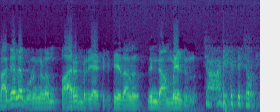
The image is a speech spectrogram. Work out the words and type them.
സകല ഗുണങ്ങളും പാരമ്പര്യമായിട്ട് കിട്ടിയതാണ് നിന്റെ അമ്മയിൽ നിന്ന്. ചാടിക്കെട്ടി ചവിട്ടി.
